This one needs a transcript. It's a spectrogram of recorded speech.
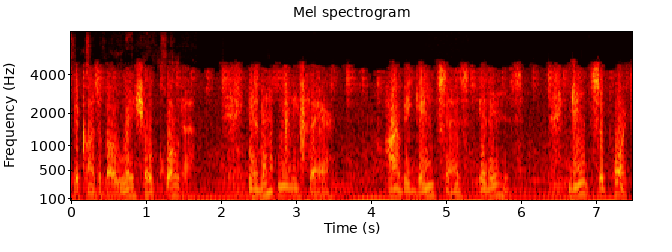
because of a racial quota. Is that really fair? Harvey Gantt says it is. Gantt supports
